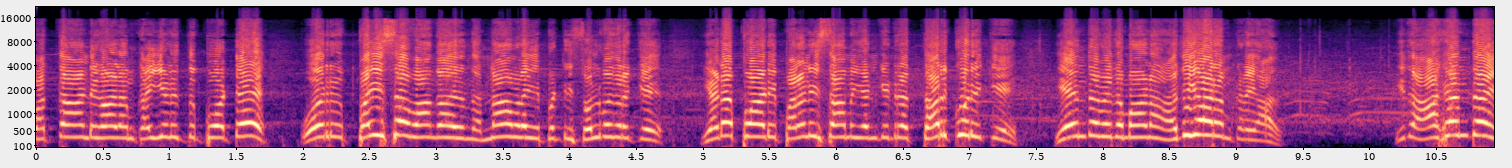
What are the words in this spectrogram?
பத்தாண்டு காலம் கையெழுத்து போட்டு ஒரு பைசா வாங்காத இந்த அண்ணாமலையை பற்றி சொல்வதற்கு எடப்பாடி பழனிசாமி என்கின்ற தற்குறிக்கு எந்த விதமான அதிகாரம் கிடையாது. இது அகந்தை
